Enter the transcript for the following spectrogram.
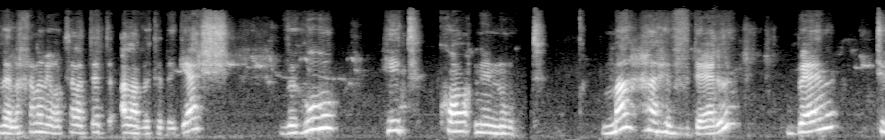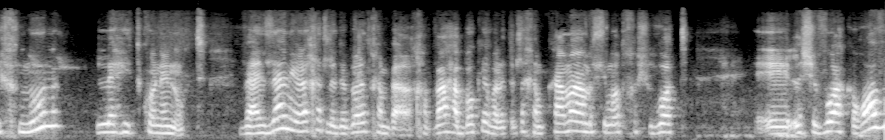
ולכן אני רוצה לתת עליו את הדגש, והוא התכוננות. מה ההבדל בין תכנון להתכוננות? ועל זה אני הולכת לדבר איתכם בהרחבה הבוקר ולתת לכם כמה משימות חשובות אה, לשבוע הקרוב.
